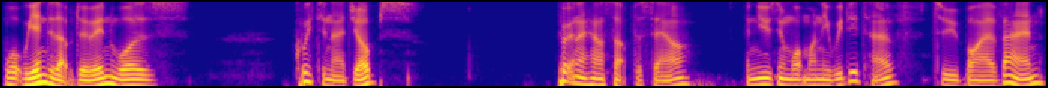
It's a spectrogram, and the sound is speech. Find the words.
what we ended up doing was quitting our jobs, putting our house up for sale, and using what money we did have to buy a van,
